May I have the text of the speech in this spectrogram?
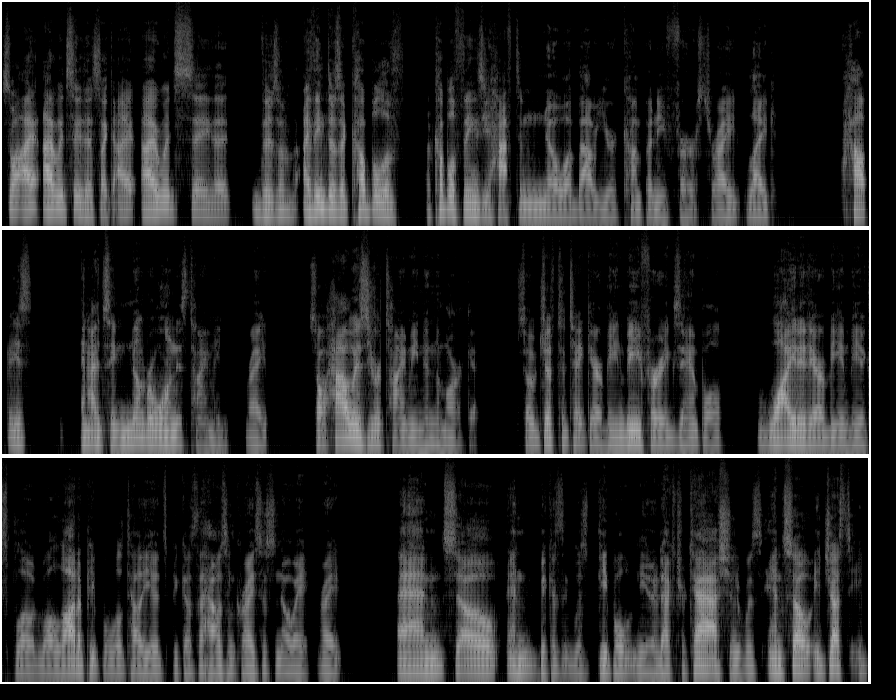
So I, I would say this, like I, I would say that there's a, I think there's a couple of a couple of things you have to know about your company first, right? Like how is, and I'd say number one is timing, right? So how is your timing in the market? So just to take Airbnb for example, why did Airbnb explode? Well, a lot of people will tell you it's because the housing crisis in 08, right? And so, and because it was people needed extra cash and it was, and so it just, it,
